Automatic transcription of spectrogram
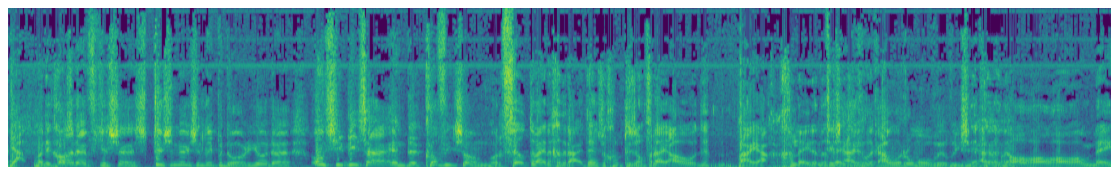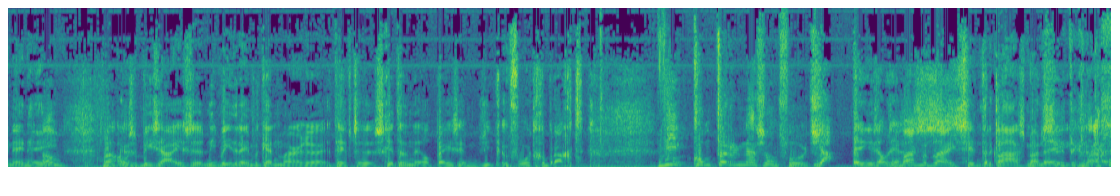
Ja, maar dit was... Gewoon eventjes uh, tussen neus en lippen door. Joh, de Osibisa en de Coffee Song. wordt veel te weinig gedraaid deze groep. Het is al vrij oud, een paar jaar geleden. Het dat is deze... eigenlijk oude rommel, wil hij zeggen. Ja, maar- ho, ho, ho, ho, nee, nee, nee. Oh, maar oké. onze Bisa is eh, niet bij iedereen bekend, maar eh, het heeft eh, schitterende LP's en muziek voortgebracht. Wie komt er naar Zandvoort? Ja, en je zou zeggen... Maak me blij. Sinterklaas, maar nee. Sinterklaas.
